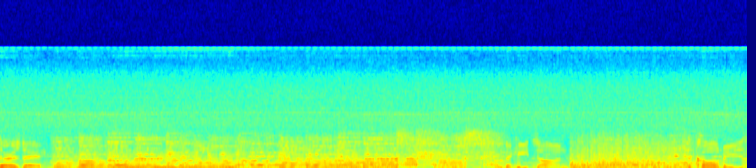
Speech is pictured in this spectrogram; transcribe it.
Thursday. The on. The Colbys.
